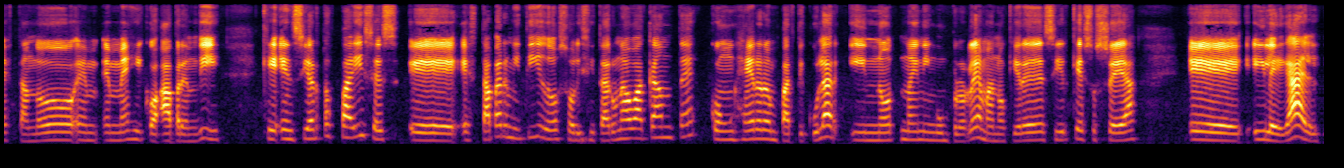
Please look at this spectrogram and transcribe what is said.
estando en, México, aprendí que en ciertos países eh, está permitido solicitar una vacante con un género en particular y no, no hay ningún problema. No quiere decir que eso sea eh, ilegal.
